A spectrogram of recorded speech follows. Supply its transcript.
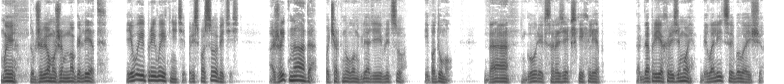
«Мы тут живем уже много лет, и вы привыкнете, приспособитесь. А жить надо», — подчеркнул он, глядя ей в лицо, и подумал. «Да, горек саразекский хлеб. Когда приехали зимой, белолицая была еще,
